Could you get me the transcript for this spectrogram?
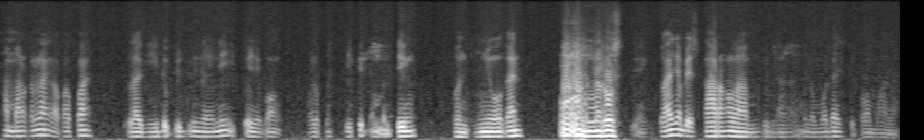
amalkan lah nggak apa-apa lagi hidup di dunia ini itu ya bang walaupun sedikit yang penting continue kan Heeh. menerus ya, itu aja sampai sekarang lah mudah-mudahan istiqomah lah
